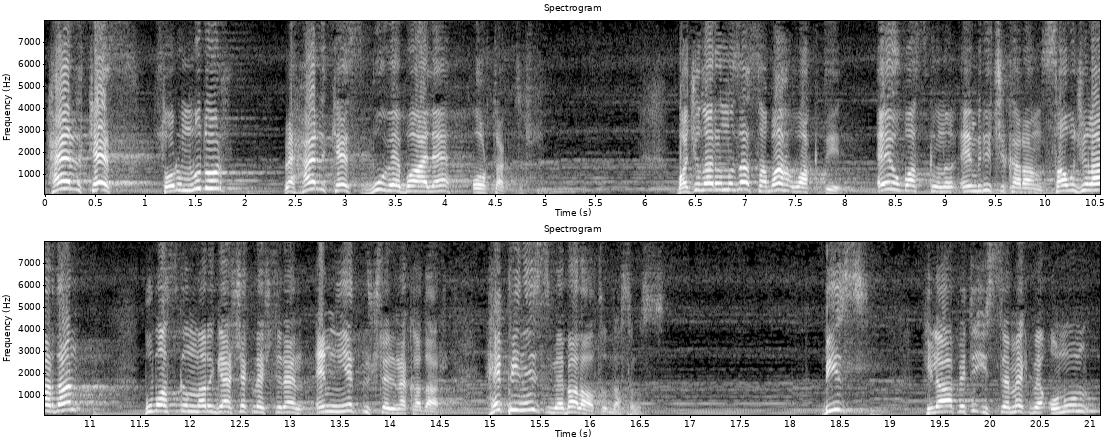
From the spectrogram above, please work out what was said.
herkes sorumludur ve herkes bu vebale ortaktır. Bacılarımıza sabah vakti ev baskını emri çıkaran savcılardan bu baskınları gerçekleştiren emniyet güçlerine kadar hepiniz vebal altındasınız. Biz hilafeti istemek ve onun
